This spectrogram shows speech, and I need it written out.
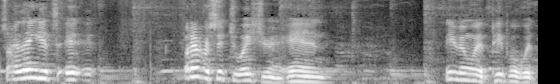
So I think it's it, it, whatever situation you're in, even with people with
